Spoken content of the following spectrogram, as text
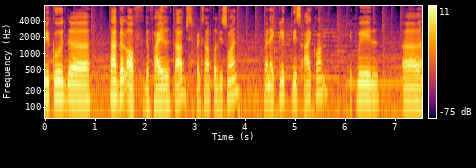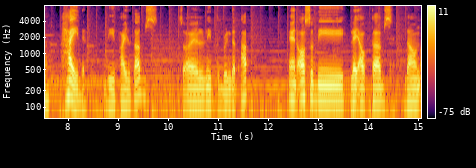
we could uh, toggle off the file tabs. For example this one. When I click this icon it will uh, hide the file tabs. So I'll need to bring that up. And also the layout tabs down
